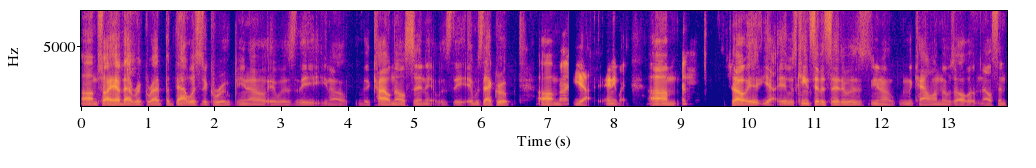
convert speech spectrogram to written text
um, so i have that regret but that was the group you know it was the you know the kyle nelson it was the it was that group um, right. yeah anyway um, so it, yeah, it was Kane Civicit, it was you know McCallum, it was all of Nelson.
